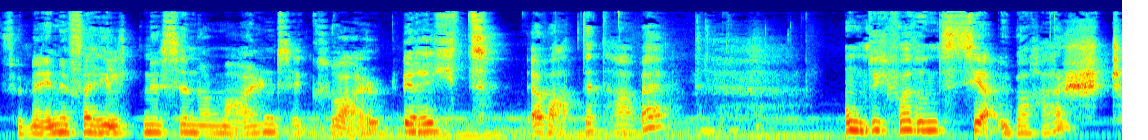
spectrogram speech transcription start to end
für meine Verhältnisse normalen Sexualbericht erwartet habe. Und ich war dann sehr überrascht,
